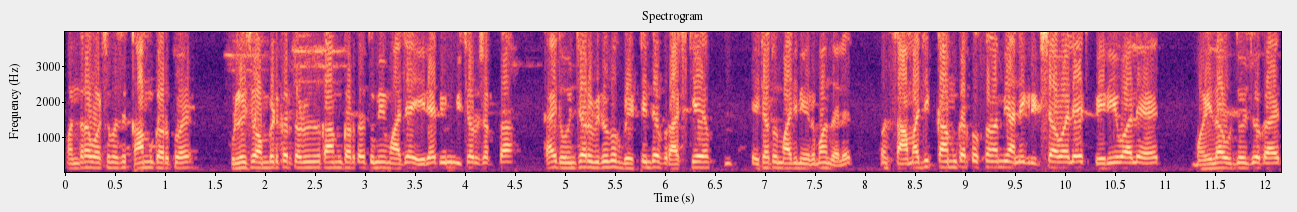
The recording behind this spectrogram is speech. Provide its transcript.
पंधरा वर्षापासून काम करतोय. फुलेशाह आंबेडकर चळवळीचं काम करतोय. तुम्ही माझ्या एरियात येऊन विचारू शकता. काही दोन चार विरोधक भेटतील ते राजकीय याच्यातून माझे निर्माण झालेत. पण सामाजिक काम करत असताना मी अनेक रिक्षावाले आहेत फेरीवाले आहेत महिला उद्योजक आहेत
